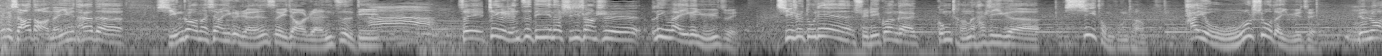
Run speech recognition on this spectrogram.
这个小岛呢，因为它的形状呢像一个人，所以叫人字堤。啊，所以这个人字堤呢，实际上是另外一个鱼嘴。其实都建水利灌溉工程呢，它是一个系统工程，它有无数的鱼嘴。比如说，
